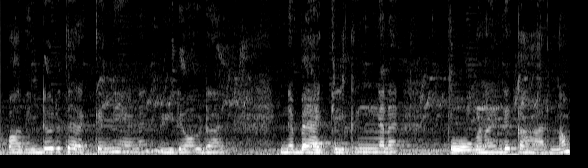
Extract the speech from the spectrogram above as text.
അപ്പോൾ അതിന്റെ ഒരു തിരക്ക് തന്നെയാണ് വീഡിയോ ഇടാൻ. പിന്നെ ബാക്കിലേക്ക് ഇങ്ങനെ പോകണതിന്റെ കാരണം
